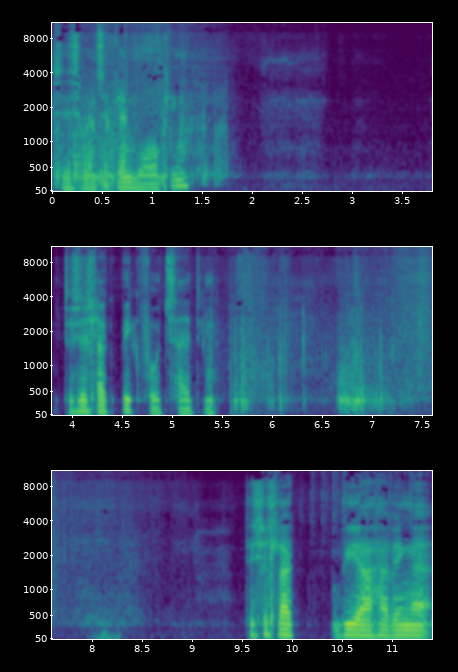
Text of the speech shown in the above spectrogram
She's once again walking. This is like Bigfoot sighting. This is like we are having a,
